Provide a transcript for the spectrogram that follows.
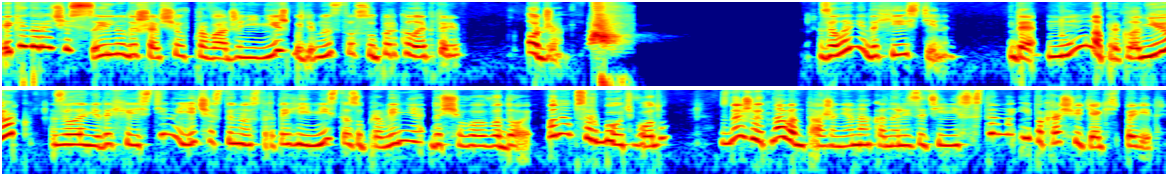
які, до речі, сильно дешевші у впровадженні, ніж будівництво суперколекторів. Отже, зелені дахи і стіни. Де, ну, наприклад, Нью-Йорк, зелені дахи і стіни є частиною стратегії міста з управління дощовою водою. Вони абсорбують воду, знижують навантаження на каналізаційні системи і покращують якість повітря.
